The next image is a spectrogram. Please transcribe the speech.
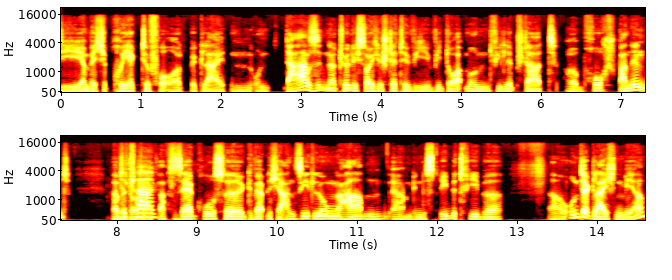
die irgendwelche Projekte vor Ort begleiten. Und da sind natürlich solche Städte wie, wie Dortmund, wie Lippstadt äh, hochspannend, weil Total. wir dort einfach sehr große gewerbliche Ansiedlungen haben, ähm, Industriebetriebe äh, und dergleichen mehr.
